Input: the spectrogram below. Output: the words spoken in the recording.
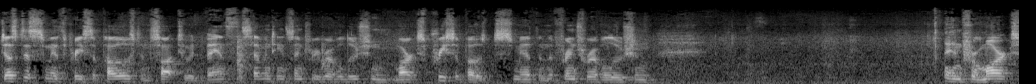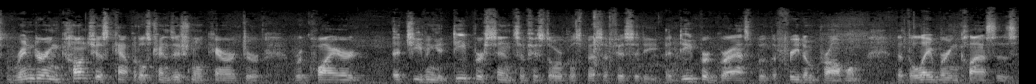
Just as Smith presupposed and sought to advance the 17th century revolution, Marx presupposed Smith and the French Revolution and for Marx, rendering conscious capital's transitional character required achieving a deeper sense of historical specificity, a deeper grasp of the freedom problem that the laboring classes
